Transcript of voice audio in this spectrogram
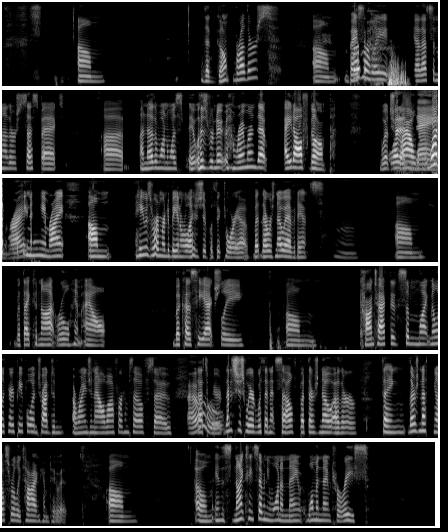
Um, the Gump brothers. Um, basically, yeah, that's another suspect. Uh, another one was it was rumored that Adolf Gump, which What wow, name, what a right? name, right? Um, he was rumored to be in a relationship with Victoria, but there was no evidence. Hmm. Um, but they could not rule him out because he actually um contacted some like military people and tried to arrange an alibi for himself. So Oh. that's weird. That's just weird within itself, but there's no other thing. There's nothing else really tying him to it. Um, um, in this 1971, a name woman named Therese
